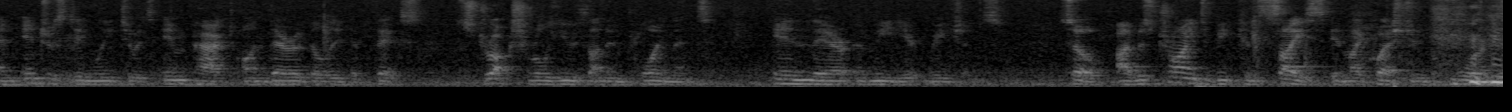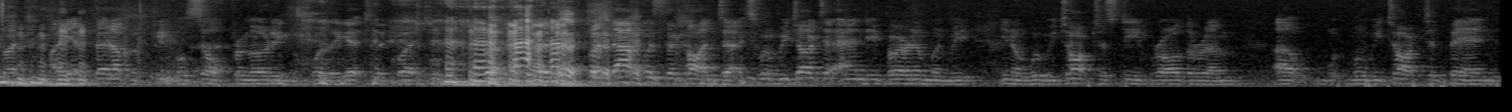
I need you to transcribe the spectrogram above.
and interestingly to its impact on their ability to fix structural youth unemployment in their immediate regions. So I was trying to be concise in my question before, but I get fed up with people self-promoting before they get to the question. But, but- but that was the context. When we talked to Andy Burnham, when we, you know, when we talked to Steve Rotheram, uh, w- when we talked to Ben,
